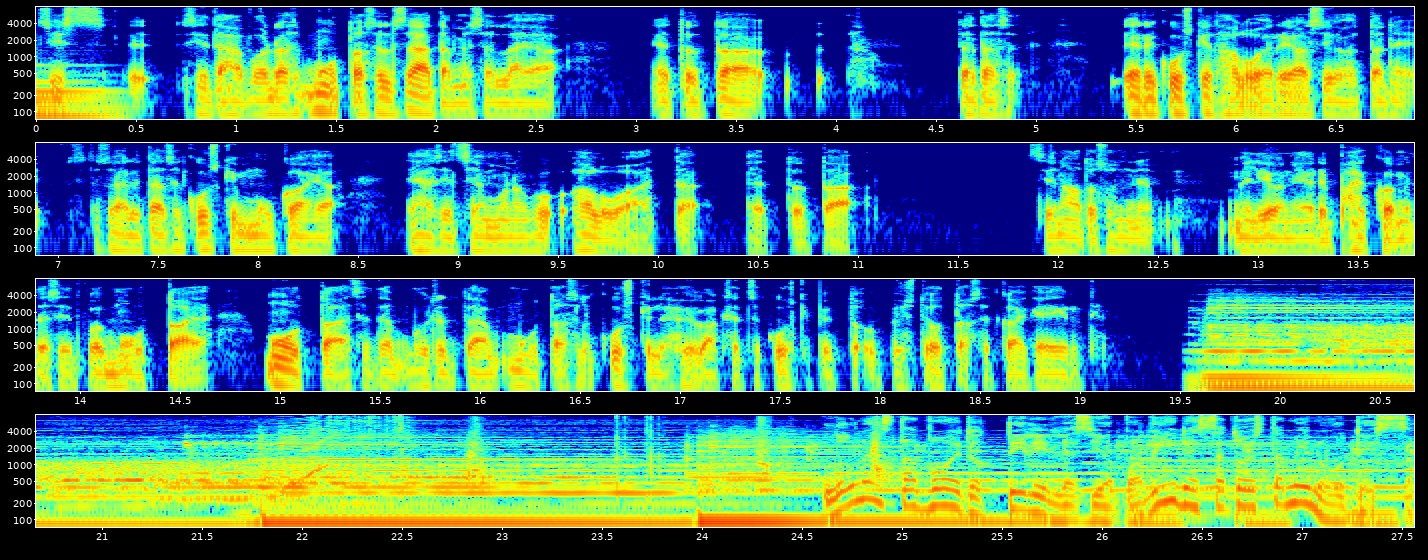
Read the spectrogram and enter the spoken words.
Siis sitähän voidaan muuttaa sillä säätämisellä ja, ja tota, tätä eri kuskit haluaa eri asioita, niin sitä säädetään se kuskin mukaan ja tehdään sitten semmoinen kuin haluaa, että, että tota, siinä autossa on miljoonia eri paikkoja, mitä siitä voi muuttaa ja muuttaa, että sitä yritetään muuttaa sille kuskille hyväksi, että se kuski pystyy ottaa sitten kaiken irti. Lunasta voitot tilillesi jopa 15 minuutissa.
